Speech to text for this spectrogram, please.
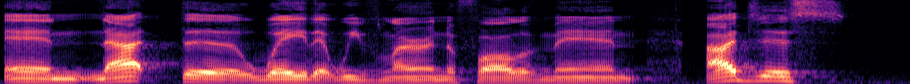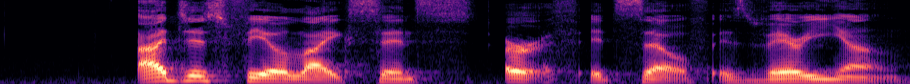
And not the way that we've learned the fall of man. I just I just feel like since Earth itself is very young,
